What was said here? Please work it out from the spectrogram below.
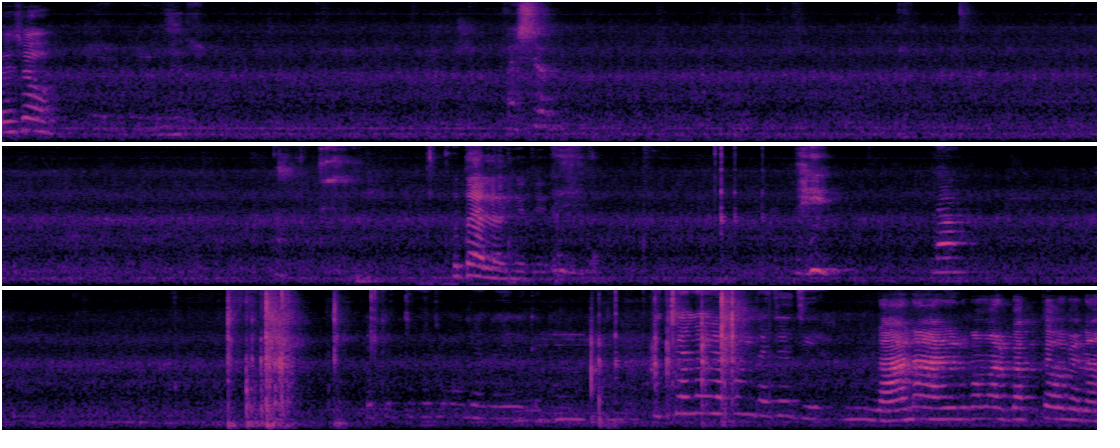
পেয়েছ কোথায় লাগিয়ে দিয়েছি না না না আর এরকম আর বাঁধতে হবে না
